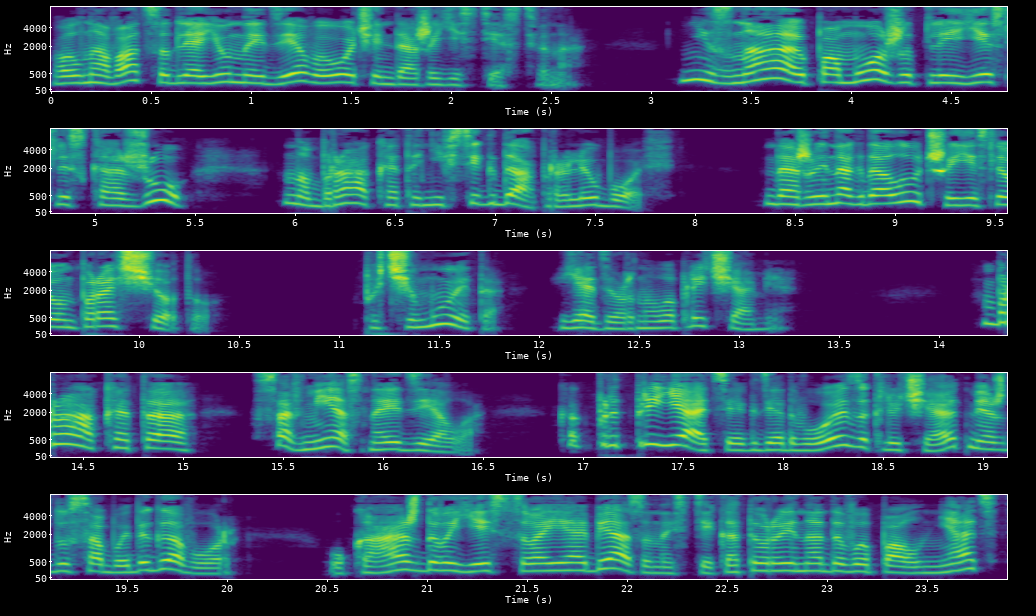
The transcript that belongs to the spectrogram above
волноваться для юной девы очень даже естественно. Не знаю, поможет ли, если скажу, но брак — это не всегда про любовь. Даже иногда лучше, если он по расчету». «Почему это?» — я дернула плечами. «Брак — это совместное дело, как предприятие, где двое заключают между собой договор — у каждого есть свои обязанности, которые надо выполнять,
